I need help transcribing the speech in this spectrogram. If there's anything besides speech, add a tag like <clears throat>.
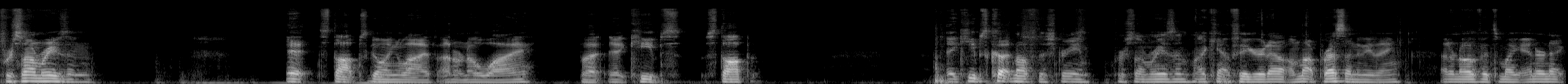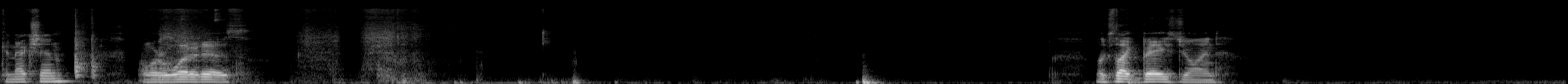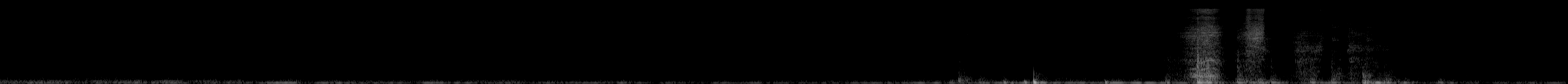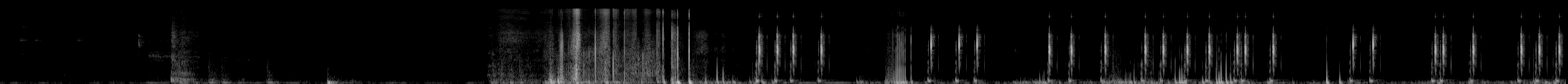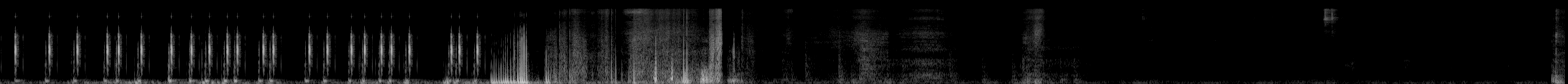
for some reason it stops going live. I don't know why, but it keeps stop it keeps cutting off the stream for some reason. I can't figure it out. I'm not pressing anything. I don't know if it's my internet connection or what it is. Looks like Bay's joined.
